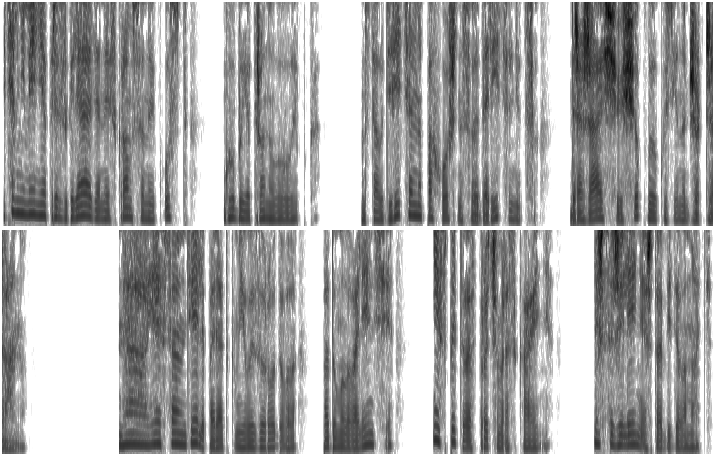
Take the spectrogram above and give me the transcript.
И тем не менее, при взгляде на искромсанный куст, губы ее тронула улыбка. Он стал удивительно похож на свою дарительницу, дрожащую, щуплую кузину Джорджиану. Да, я и в самом деле порядком его изуродовала —— подумала Валенсия, не испытывая, впрочем, раскаяния. Лишь сожаление, что обидела мать.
